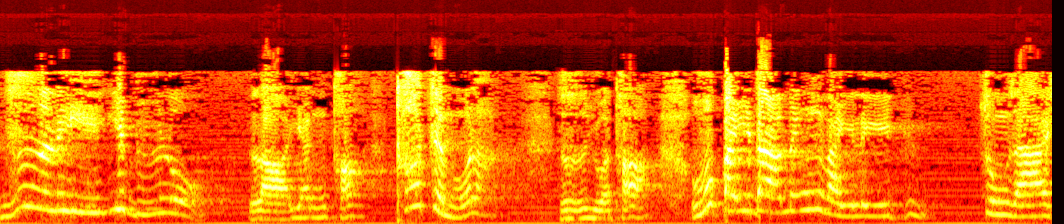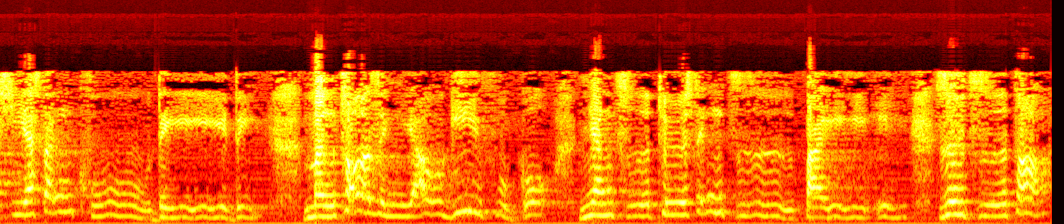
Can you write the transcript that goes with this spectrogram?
日里一半了？那样他他怎么了？日月他五百大门外来句。纵然先生苦的的，问他人要给福过，娘子贪生自卑，若知道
